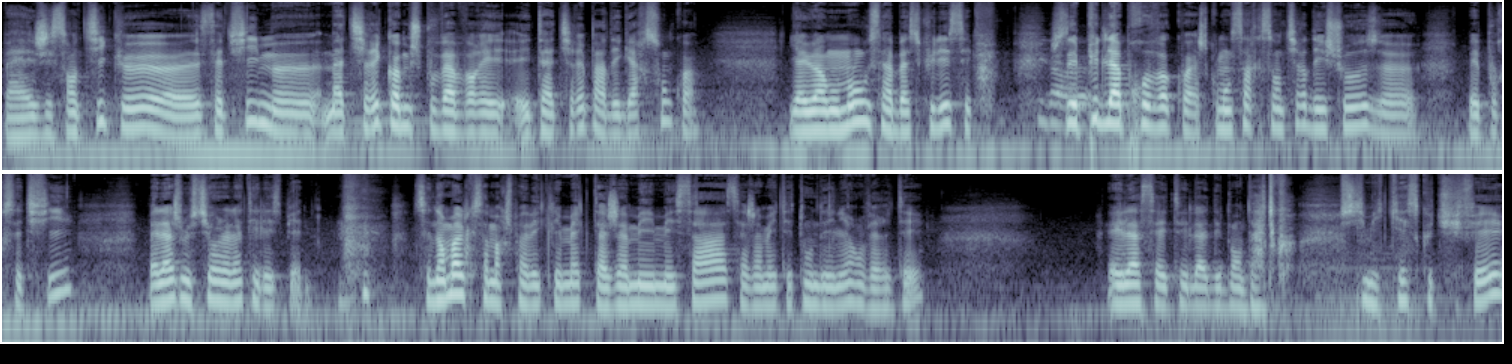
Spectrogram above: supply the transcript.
Ben, j'ai senti que euh, cette fille m'attirait comme je pouvais avoir été attirée par des garçons, quoi. Il y a eu un moment où ça a basculé. C'est, je faisais plus de la provoque, quoi. Je commençais à ressentir des choses ben, pour cette fille. Ben là, je me suis dit, oh là là, t'es lesbienne. c'est normal que ça marche pas avec les mecs. T'as jamais aimé ça, ça n'a jamais été ton délire en vérité. Et là, ça a été la débandade. Quoi. Je me suis dit, mais qu'est-ce que tu fais?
